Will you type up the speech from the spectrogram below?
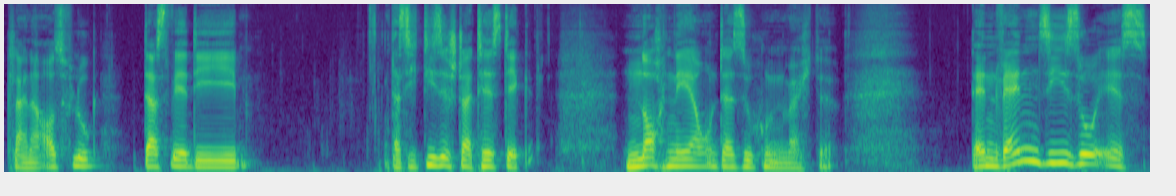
kleiner Ausflug, dass wir die, dass ich diese Statistik noch näher untersuchen möchte. Denn wenn sie so ist,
